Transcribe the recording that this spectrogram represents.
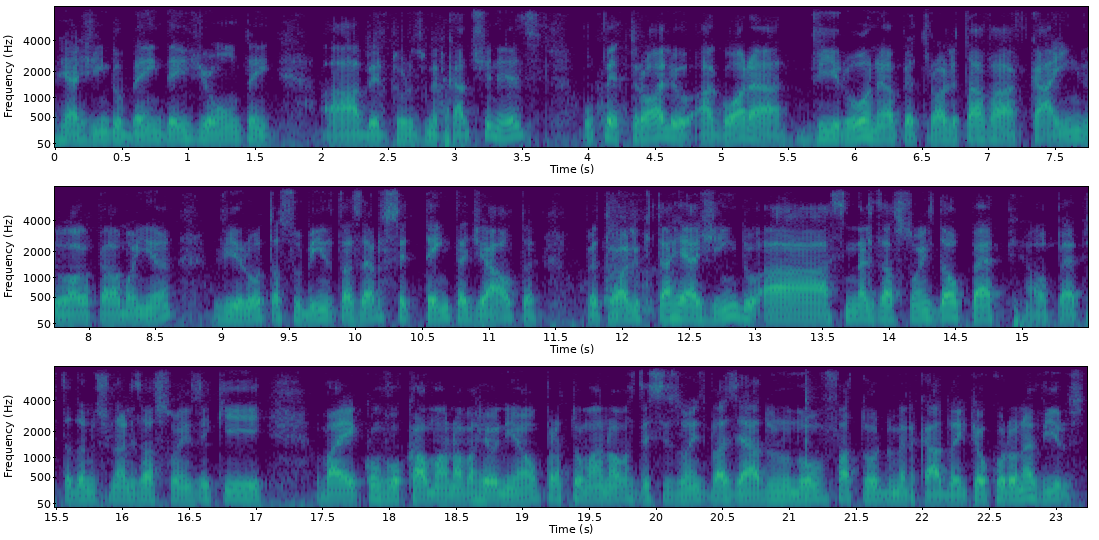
reagindo bem desde ontem a abertura dos mercados chineses. O petróleo agora virou, né? O petróleo estava caindo logo pela manhã, virou, está subindo, está 0,70 de alta. Petróleo que está reagindo a sinalizações da OPEP. A OPEP está dando sinalizações e que vai convocar uma nova reunião para tomar novas decisões baseado no novo fator do mercado aí, que é o coronavírus.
